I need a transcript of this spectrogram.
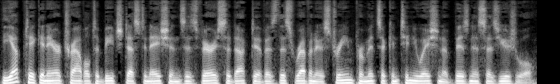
the uptick in air travel to beach destinations is very seductive as this revenue stream permits a continuation of business as usual.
